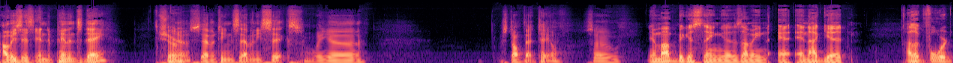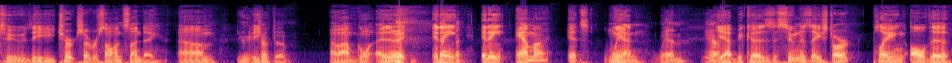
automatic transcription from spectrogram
obviously it's Independence Day. Sure. You know, seventeen seventy six. We stomped that tail. So Yeah, my biggest thing is, I mean, and, and I get, I look forward to the church service on Sunday. Um, you gonna get Be- choked up. oh, I'm going. It ain't. It ain't, it ain't Emma. It's when. When? Yeah. Yeah, because as soon as they start playing all the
